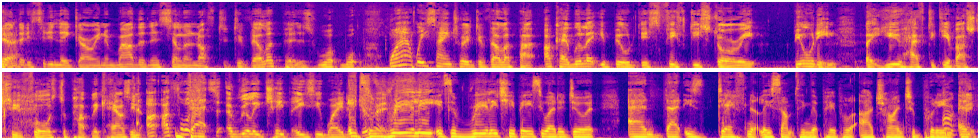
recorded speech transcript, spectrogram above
know, that is sitting there going, and rather than selling it off to developers, what, what, why aren't we saying to a developer, okay, we'll let you build this 50 story building, but you have to give us two floors to public housing? I, I thought That- that's a really cheap, easy way to It's do a it. really, it's a really cheap, easy way to do it, and that is definitely something that people are trying to put in. Okay. And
